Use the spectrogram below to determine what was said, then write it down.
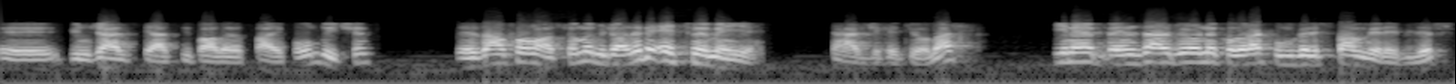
e, güncel siyasi bağlara sahip olduğu için dezenformasyonla mücadele etmemeyi tercih ediyorlar. Yine benzer bir örnek olarak Bulgaristan verebilir.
